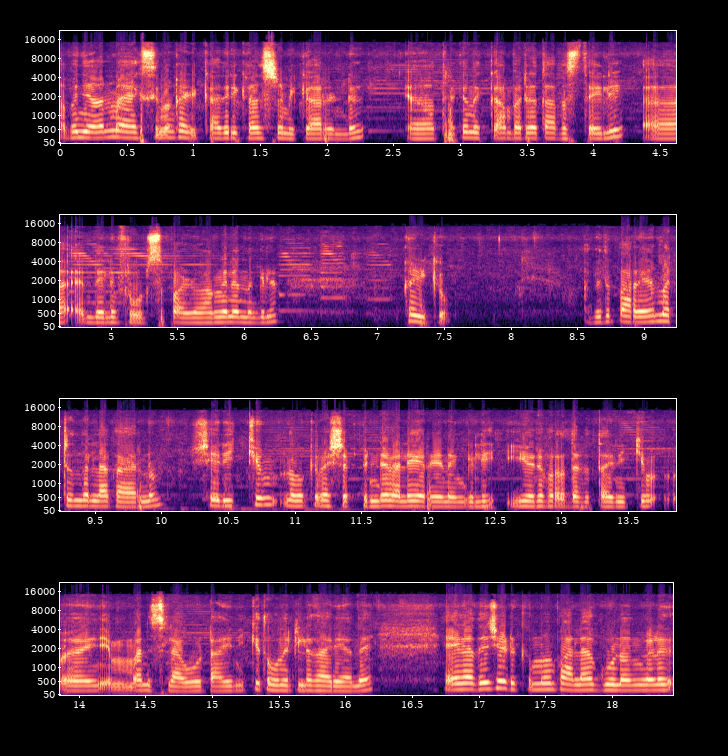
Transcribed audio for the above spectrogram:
അപ്പം ഞാൻ മാക്സിമം കഴിക്കാതിരിക്കാൻ ശ്രമിക്കാറുണ്ട്. അത്രയ്ക്ക് നിൽക്കാൻ പറ്റാത്ത അവസ്ഥയിൽ എന്തെങ്കിലും ഫ്രൂട്ട്സ് പഴമോ അങ്ങനെ എന്തെങ്കിലും കഴിക്കും. അപ്പം ഇത് പറയാൻ പറ്റുന്നില്ല. കാരണം ശരിക്കും നമുക്ക് വിശപ്പിന്റെ വില അറിയണമെങ്കിൽ ഈ ഒരു വ്രതം എടുത്താൽ എനിക്ക് മനസ്സിലാവും കേട്ടോ. എനിക്ക് തോന്നിയിട്ടുള്ള കാര്യമാണ്. ഏകാദശി എടുക്കുമ്പോൾ പല ഗുണങ്ങൾ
